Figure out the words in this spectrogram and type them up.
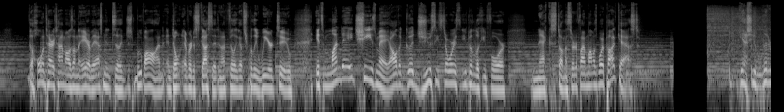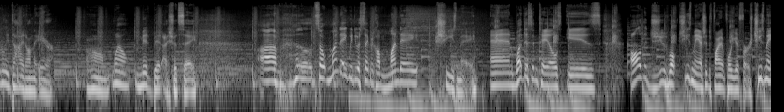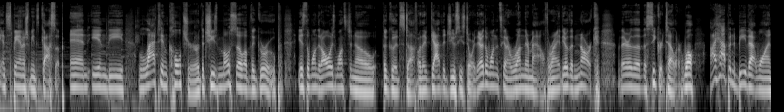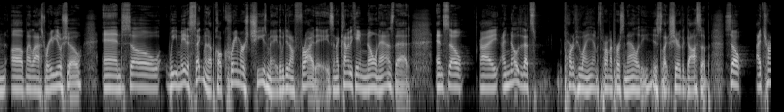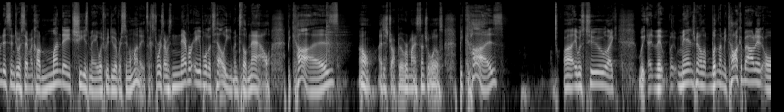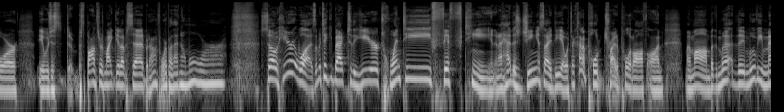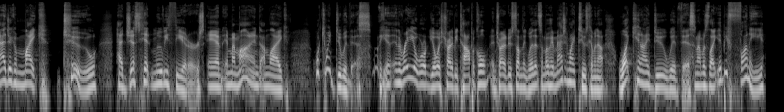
the whole entire time I was on the air. They asked me to like, just move on and don't ever discuss it. And I feel like that's really weird too. It's Monday Chisme, all the good, juicy stories that you've been looking for next on the Certified Mama's Boy podcast. Yeah, she literally died on the air. Um, well, mid bit, I should say. Um, so Monday we do a segment called Monday Chisme, and what this entails is all the Jews, well, chisme, I should define it for you at first. Chisme in Spanish means gossip. And in the Latin culture, the chismoso of the group is the one that always wants to know the good stuff or they've got the juicy story. They're the one that's going to run their mouth, right? They're the narc. They're the, the secret teller. Well, I happen to be that one of my last radio show. And so we made a segment up called Kramer's Chisme that we did on Fridays. And I kind of became known as that. And so I, I know that that's part of who I am. It's part of my personality is to like share the gossip. So I turned this into a segment called Monday Chisme, which we do every single Monday. It's like stories I was never able to tell you until now because, oh, I just dropped over my essential oils because uh, it was too like we uh, the management wouldn't let me talk about it, or it was just uh, sponsors might get upset. But I don't have to worry about that no more. So here it was. Let me take you back to the year 2015, and I had this genius idea, which I kind of pulled, try to pull it off on my mom. But the the movie Magic Mike 2 had just hit movie theaters, and in my mind, I'm like what can we do with this? Like in the radio world, you always try to be topical and try to do something with it. So I'm like, okay, Magic Mike 2 is coming out. What can I do with this? And I was like, it'd be funny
